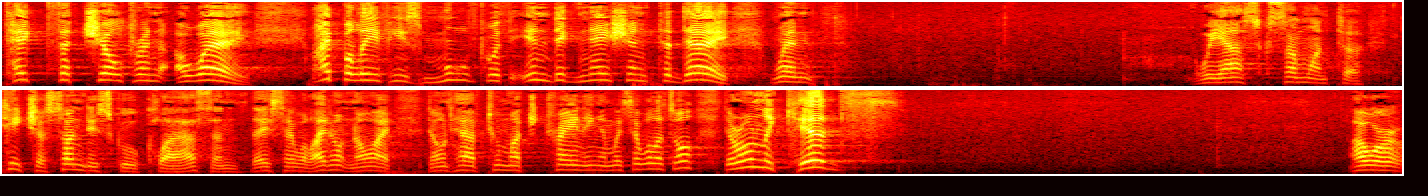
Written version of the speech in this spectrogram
Take the children away. I believe he's moved with indignation today when we ask someone to teach a Sunday school class and they say, Well, I don't know, I don't have too much training. And we say, Well, it's all, they're only kids. Our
